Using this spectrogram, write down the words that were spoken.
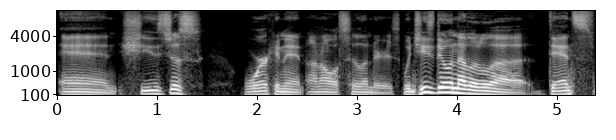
and she's just working it on all cylinders. When she's doing that little uh, dance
